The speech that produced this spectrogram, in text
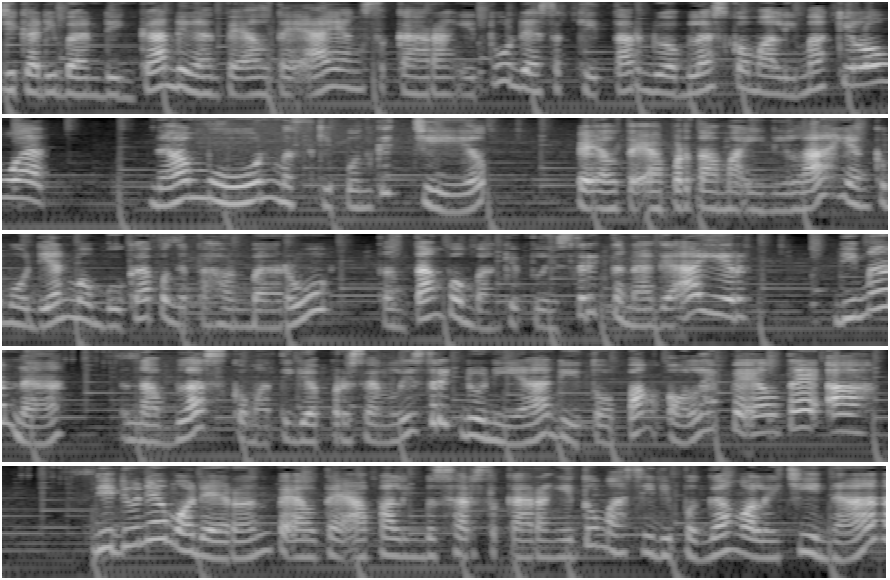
jika dibandingkan dengan PLTA yang sekarang itu udah sekitar 12,5 kW. Namun, meskipun kecil, PLTA pertama inilah yang kemudian membuka pengetahuan baru tentang pembangkit listrik tenaga air, di mana 16,3 persen listrik dunia ditopang oleh PLTA. Di dunia modern, PLTA paling besar sekarang itu masih dipegang oleh Cina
